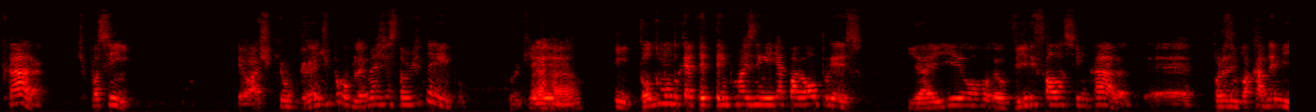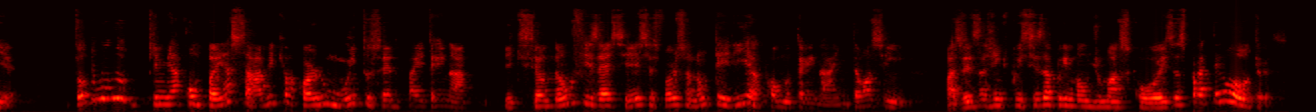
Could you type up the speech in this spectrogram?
Cara, tipo assim, eu acho que o grande problema é a gestão de tempo. Porque uhum. sim, todo mundo quer ter tempo, mas ninguém quer pagar o preço. E aí eu, eu viro e falo assim, cara, é, por exemplo, academia. todo mundo que me acompanha sabe que eu acordo muito cedo para ir treinar. E que se eu não fizesse esse esforço, eu não teria como treinar. Então, assim, às vezes a gente precisa abrir mão de umas coisas para ter outras,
